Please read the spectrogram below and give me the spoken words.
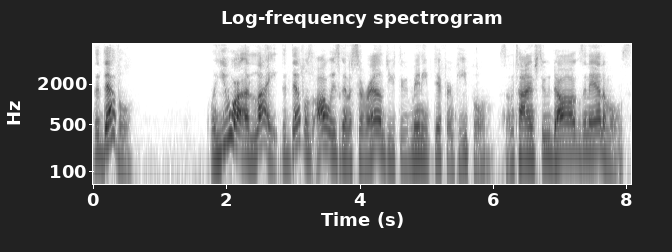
The devil. When you are a light, the devil's always going to surround you through many different people, sometimes through dogs and animals.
